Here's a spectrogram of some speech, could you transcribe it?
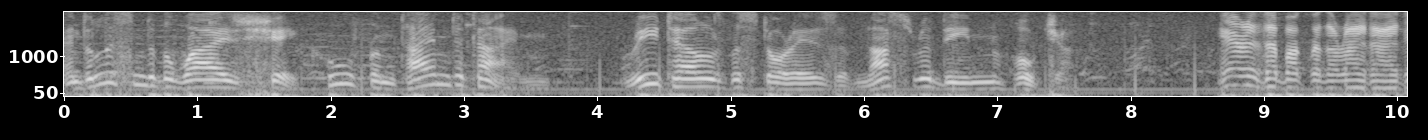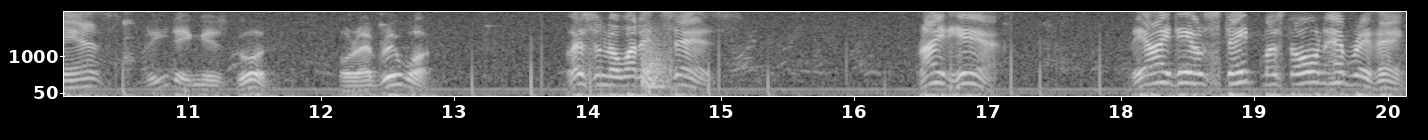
and to listen to the wise sheikh who, from time to time, retells the stories of Nasruddin Hoxha. Here is a book with the right ideas. Reading is good for everyone. Listen to what it says. Right here. The ideal state must own everything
